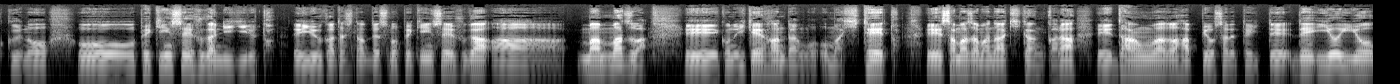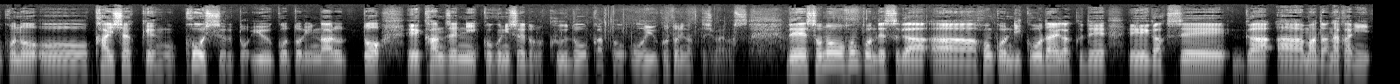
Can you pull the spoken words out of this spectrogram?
国の北京政府が握ると。いう形なので、その北京政府が、あまあまずは、えー、この違憲判断を、まあ、否定と、えー、様々な機関から、えー、談話が発表されていて、で、いよいよこの解釈権を行使するということになると、えー、完全に国二制度の空洞化ということになってしまいます。で、その香港ですが、あ香港理工大学で、えー、学生があまだ中に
